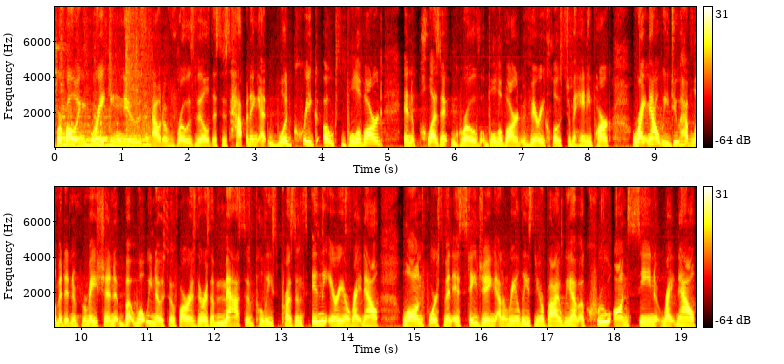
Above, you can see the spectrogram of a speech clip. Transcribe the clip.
We're following breaking news out of Roseville. This is happening at Woodcreek Oaks Boulevard and Pleasant Grove Boulevard, very close to Mahany Park. Right now, we do have limited information, but what we know so far is there is a massive police presence in the area right now. Law enforcement is staging at a Raley's nearby. We have a crew on scene right now.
